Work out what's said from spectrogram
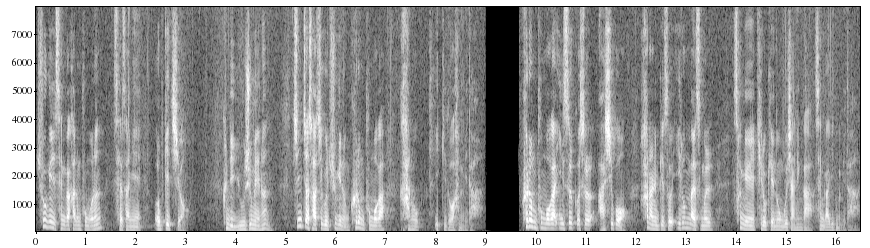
죽일 생각하는 부모는 세상에 없겠지요. 그런데 요즘에는 진짜 자식을 죽이는 그런 부모가 간혹 있기도 합니다. 그런 부모가 있을 것을 아시고 하나님께서 이런 말씀을 성경에 기록해 놓은 것이 아닌가 생각이 듭니다.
